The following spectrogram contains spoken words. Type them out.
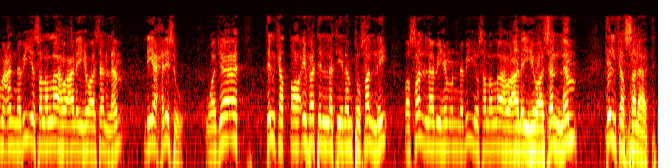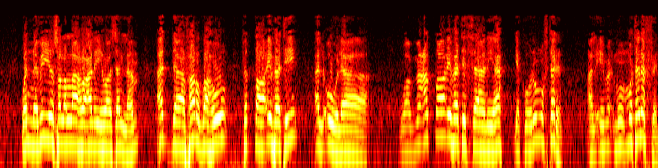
مع النبي صلى الله عليه وسلم ليحرسوا. وجاءت تلك الطائفة التي لم تصلي فصلى بهم النبي صلى الله عليه وسلم تلك الصلاة. والنبي صلى الله عليه وسلم أدى فرضه في الطائفة الأولى. ومع الطائفة الثانية يكون مفترض. متنفل.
